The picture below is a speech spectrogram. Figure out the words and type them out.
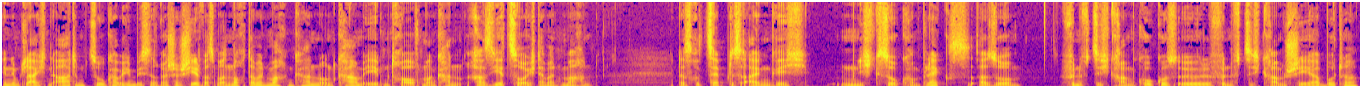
In dem gleichen Atemzug habe ich ein bisschen recherchiert, was man noch damit machen kann und kam eben drauf, man kann Rasierzeug damit machen. Das Rezept ist eigentlich nicht so komplex, also 50 Gramm Kokosöl, 50 Gramm Shea-Butter,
